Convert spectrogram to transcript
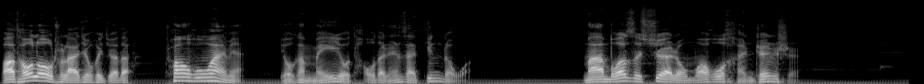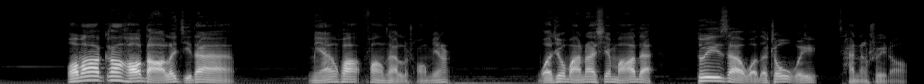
把头露出来就会觉得窗户外面有个没有头的人在盯着我，满脖子血肉模糊，很真实。我妈刚好打了几袋棉花放在了床边，我就把那些麻袋堆在我的周围才能睡着。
